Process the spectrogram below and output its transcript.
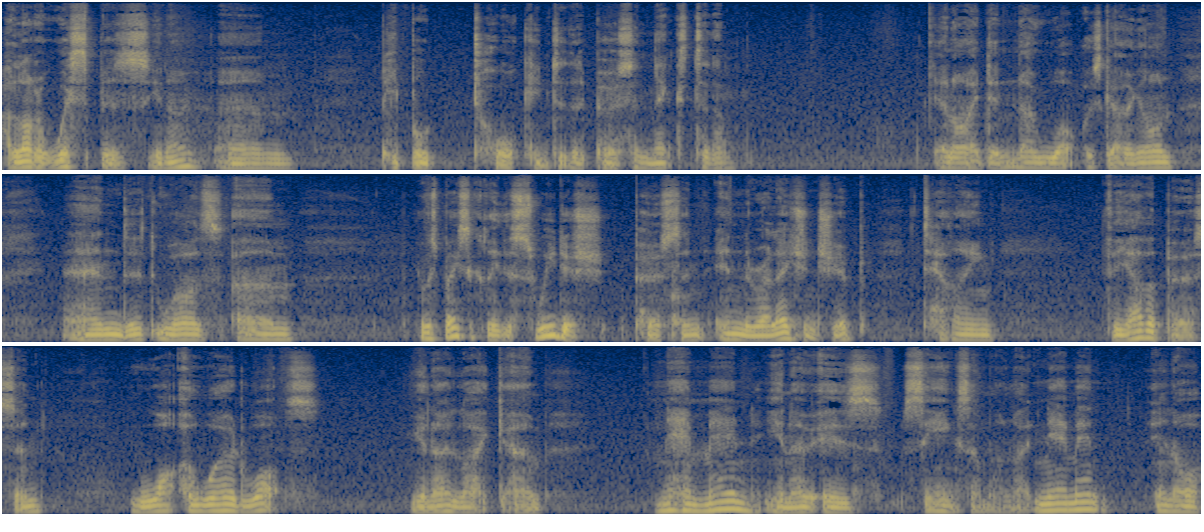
a lot of whispers, you know, um, people talking to the person next to them. and I didn't know what was going on. And it was um, it was basically the Swedish person in the relationship telling the other person what a word was. You know, like um, nämen, you know, is seeing someone like nämen, you know,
